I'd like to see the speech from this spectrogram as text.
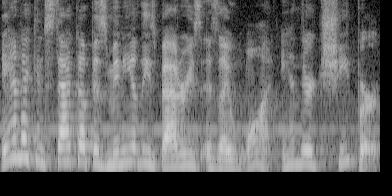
And I can stack up as many of these batteries as I want, and they're cheaper.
